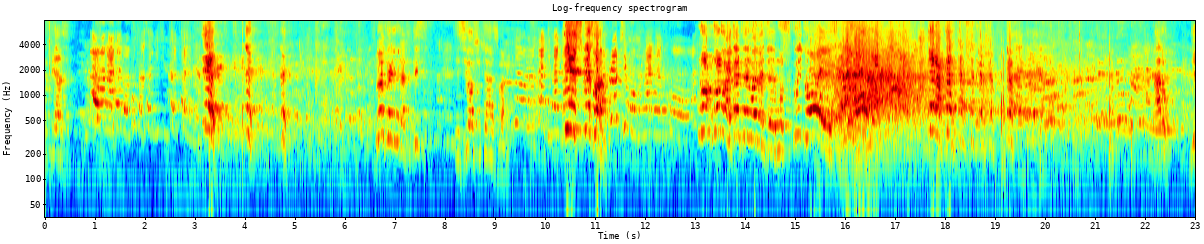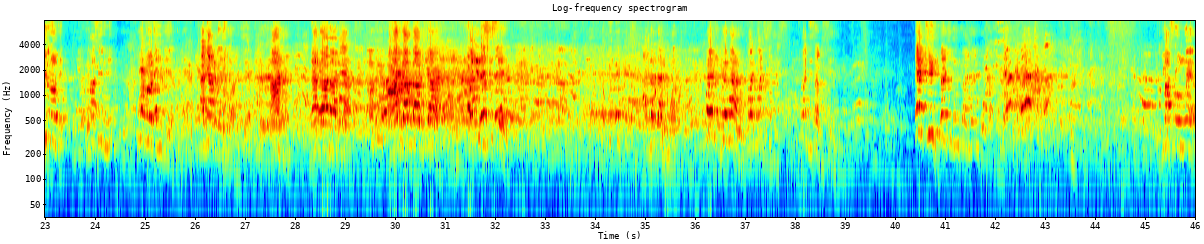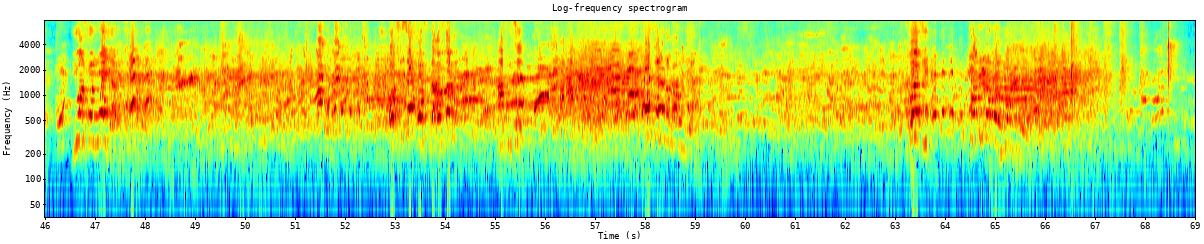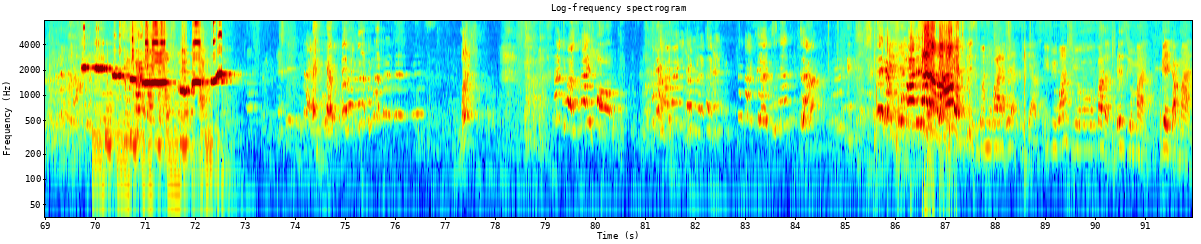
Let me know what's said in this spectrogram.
is fiancé? Hey! Hey! Hey! Don't tell me that this is your future husband. Yes, this one. No, no, no, I can't tell whether it's a mosquito or a. Get up, get up, get up, get up, get up. Hello, do you know me? You ever seen me? Who brought you here? I got this one. Man, Nagamatia. Nagamatia. What did she say? I. When, when, what, what is this? What is I'm saying? Mungu anani kwa You are from where? You are from where? Officer, officer, officer. Officer. Officer, come around here. Please, Bwana, very serious. If you want your father to bless your man, get a man.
